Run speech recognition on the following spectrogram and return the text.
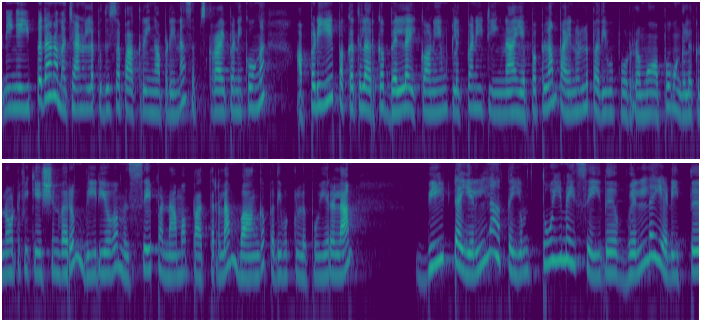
நீங்கள் இப்போ தான் நம்ம சேனலில் புதுசாக பார்க்குறீங்க அப்படின்னா சப்ஸ்கிரைப் பண்ணிக்கோங்க. அப்படியே பக்கத்தில் இருக்க பெல் ஐக்கானையும் கிளிக் பண்ணிட்டீங்கன்னா எப்பப்பெல்லாம் பயனுள்ள பதிவு போடுறோமோ அப்போது உங்களுக்கு நோட்டிஃபிகேஷன் வரும். வீடியோவை மிஸ்ஸே பண்ணாமல் பார்த்துடலாம் வாங்க பதிவுக்குள்ளே போயிடலாம் வீட்டை எல்லாத்தையும் தூய்மை செய்து வெள்ளை அடித்து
